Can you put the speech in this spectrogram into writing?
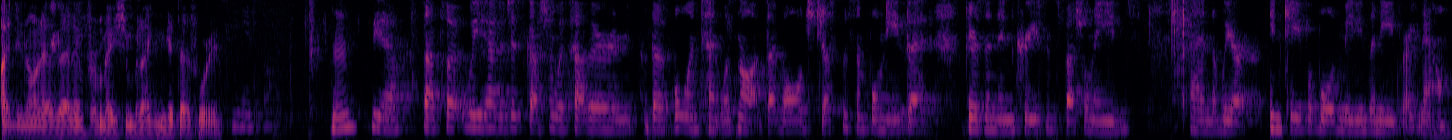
I do not have that information, but I can get that for you. Yeah, that's what, we had a discussion with Heather and the full intent was not divulged, just the simple need that there's an increase in special needs and we are incapable of meeting the need right now.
